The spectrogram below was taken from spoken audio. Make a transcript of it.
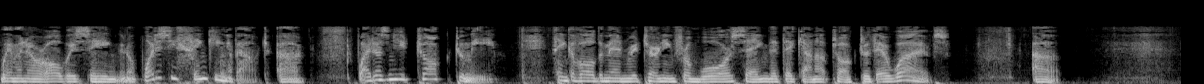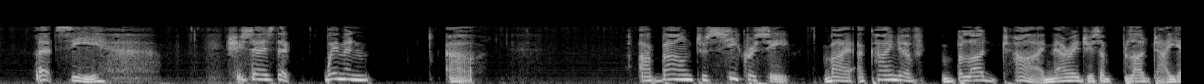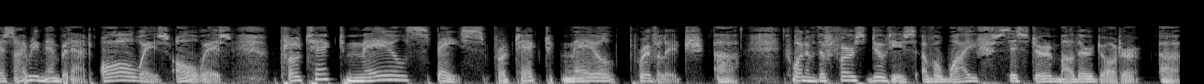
Women are always saying, you know, what is he thinking about? Uh, why doesn't he talk to me? Think of all the men returning from war saying that they cannot talk to their wives. Uh, let's see. She says that women uh, are bound to secrecy by a kind of blood tie. Marriage is a blood tie. Yes, I remember that. Always, always. Protect male space. Protect male privilege. Uh, it's one of the first duties of a wife, sister, mother, daughter. Uh,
